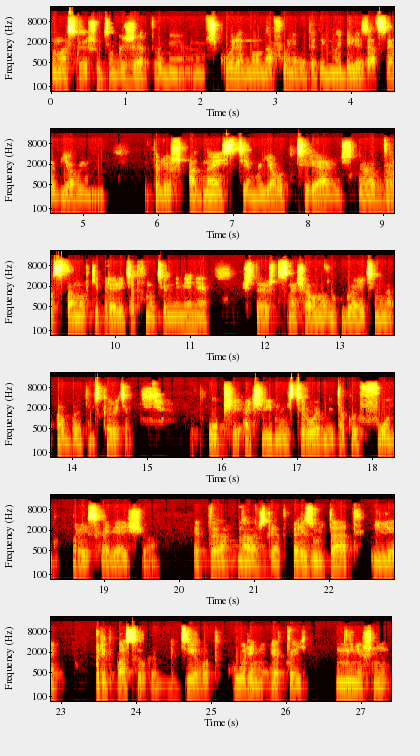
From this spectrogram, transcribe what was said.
массовый шутинг с жертвами э, в школе, но на фоне вот этой мобилизации объявленной, это лишь одна из тем. И я вот теряюсь да, в расстановке приоритетов, но тем не менее считаю, что сначала нужно поговорить именно об этом. Скажите, общий, очевидно, истероидный такой фон происходящего, это, на ваш взгляд, результат или предпосылка? Где вот корень этой нынешней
